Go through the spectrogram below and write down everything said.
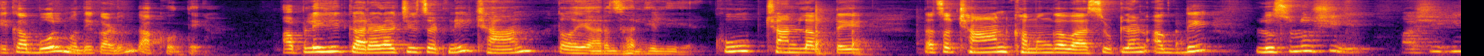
एका बोलमध्ये काढून दाखवते. आपली ही कराळाची चटणी छान तयार झालेली आहे. खूप छान लागते. त्याचा छान खमंग वास सुटला आणि अगदी लुसलुशीत अशी ही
